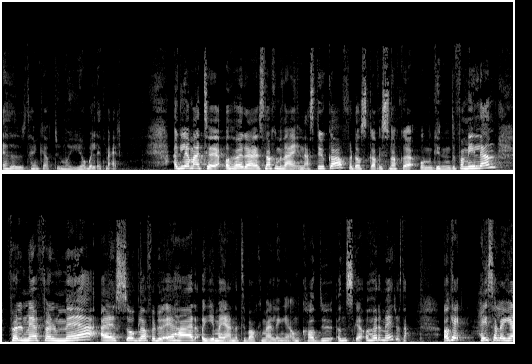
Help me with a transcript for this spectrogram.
er det du tenker at du må jobbe litt mer. Jeg gleder meg til å høre, snakke med deg i neste uke, for da skal vi snakke om gründerfamilien. Følg med, følg med. Jeg er så glad for at du er her, og gi meg gjerne tilbakemeldinger om hva du ønsker å høre mer ut av. Ok, hei så lenge.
